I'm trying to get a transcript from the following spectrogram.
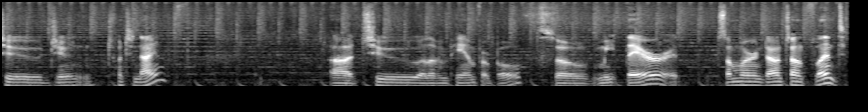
to June 29th. Uh, to 11 p.m. for both. So meet there somewhere in downtown Flint.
